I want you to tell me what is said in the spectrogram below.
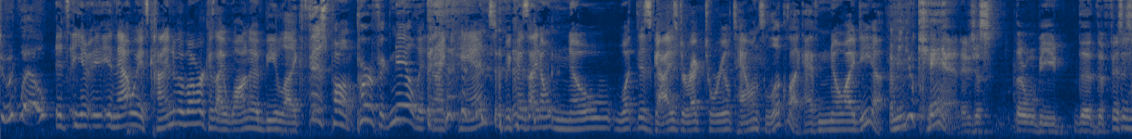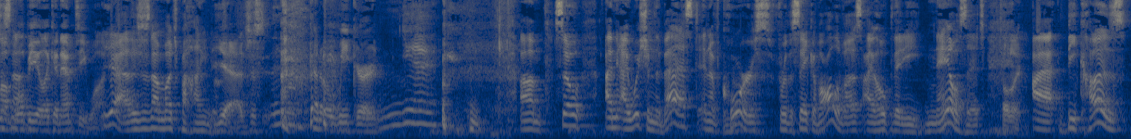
do it well. it's you know in that way it's kind of a bummer because I want to be like fist pump, perfect, nailed it, and I can't because I don't know what this guy's directorial talents look like. I have no idea. I mean, you can. It just there will be the the fist There's just pump will be like an empty one. Yeah, there's just not much behind it. Yeah, it's just kind of a weaker. Yeah. Um, so, I mean, I wish him the best, and of course, for the sake of all of us, I hope that he nails it. Totally. Uh, because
